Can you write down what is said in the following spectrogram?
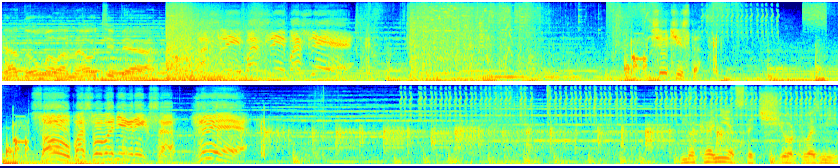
Я думал, она у тебя. Пошли, пошли, пошли! Все чисто. Соуп, освободи Грикса! Живее! Наконец-то, черт возьми.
